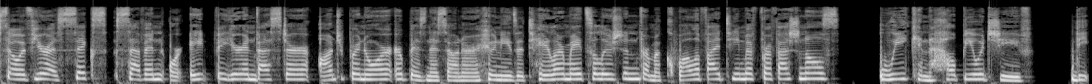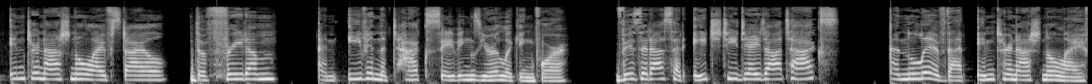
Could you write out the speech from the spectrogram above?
So if you're a six, seven, or eight figure investor, entrepreneur, or business owner who needs a tailor made solution from a qualified team of professionals, we can help you achieve the international lifestyle, the freedom, and even the tax savings you're looking for. Visit us at htj.tax and live that international life.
